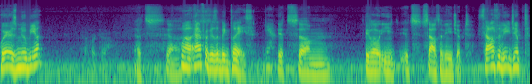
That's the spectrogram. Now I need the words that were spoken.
Where is Nubia? Africa. That's uh, Well, Africa is a big place. Yeah. it's um, below e- it's south of Egypt. South of Egypt,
